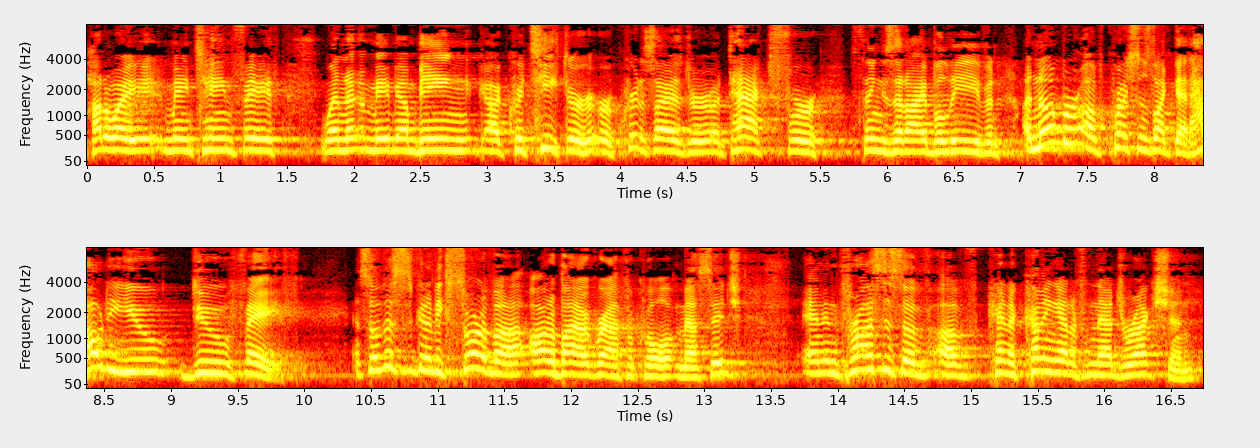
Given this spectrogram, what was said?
How do I maintain faith when maybe I'm being uh, critiqued or, or criticized or attacked for things that I believe? And a number of questions like that. How do you do faith? And so this is going to be sort of an autobiographical message. And in the process of, of kind of coming at it from that direction,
